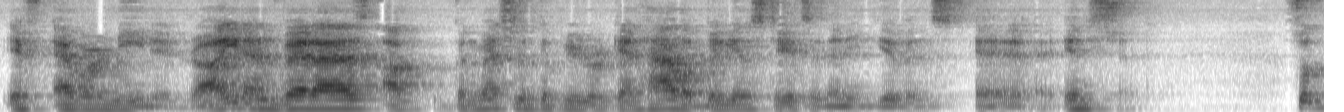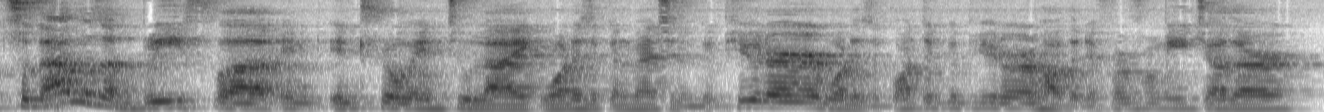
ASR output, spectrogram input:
if ever needed, right? And whereas a conventional computer can have a billion states at any given uh, instant. So, so that was a brief uh, in, intro into like what is a conventional computer, what is a quantum computer, how they differ from each other.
